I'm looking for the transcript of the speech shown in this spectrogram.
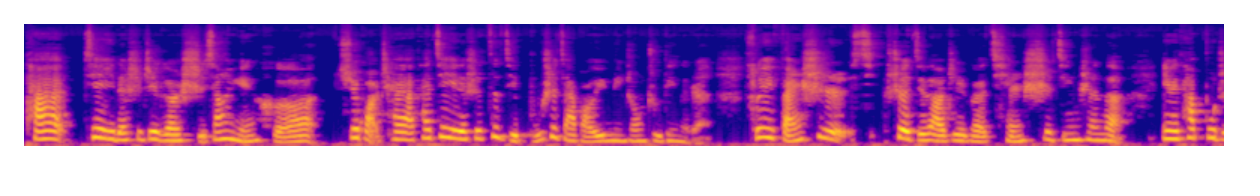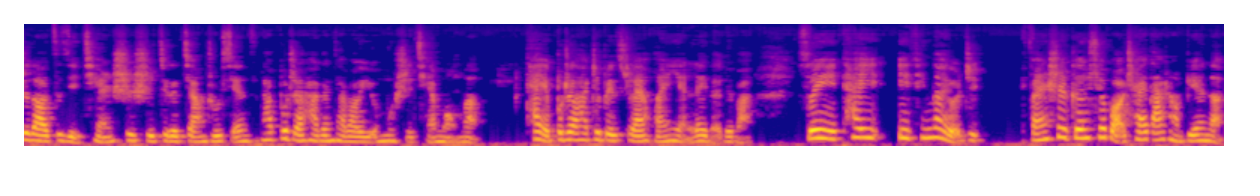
她介意的是这个史湘云和薛宝钗啊，她介意的是自己不是贾宝玉命中注定的人，所以凡是涉及到这个前世今生的，因为他不知道自己前世是这个绛珠仙子，他不知道他跟贾宝玉有目视前盟嘛，他也不知道他这辈子是来还眼泪的，对吧？所以他一一听到有这凡是跟薛宝钗搭上边的，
